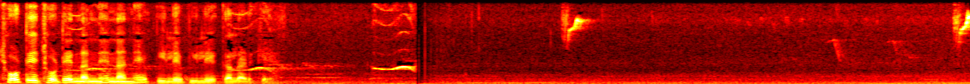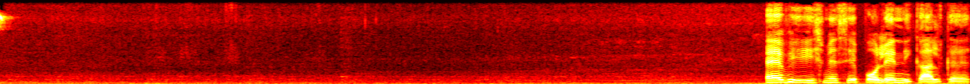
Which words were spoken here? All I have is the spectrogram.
छोटे छोटे नन्हे नन्हे पीले पीले कलर के। मैं भी इसमें से पोलेन निकाल कर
